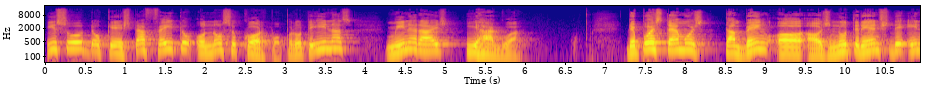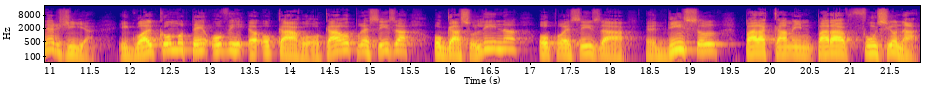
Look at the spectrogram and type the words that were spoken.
Isso do que está feito o nosso corpo: proteínas, minerais e água. Depois temos também os nutrientes de energia, igual como tem o, o carro. O carro precisa ou gasolina ou precisa eh, diesel para, para funcionar.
